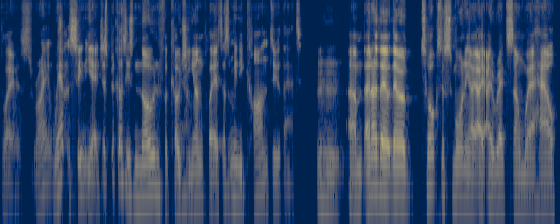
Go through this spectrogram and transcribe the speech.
players, right? We haven't seen it yet. Just because he's known for coaching young players doesn't mean he can't do that. Mhm. Um, I know there, there were talks this morning. I, I read somewhere how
